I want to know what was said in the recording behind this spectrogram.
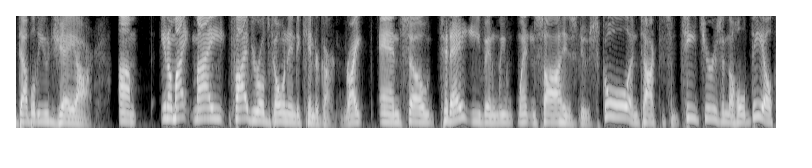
WJR. Um, you know, my, my five year old's going into kindergarten, right? And so today, even we went and saw his new school and talked to some teachers and the whole deal.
